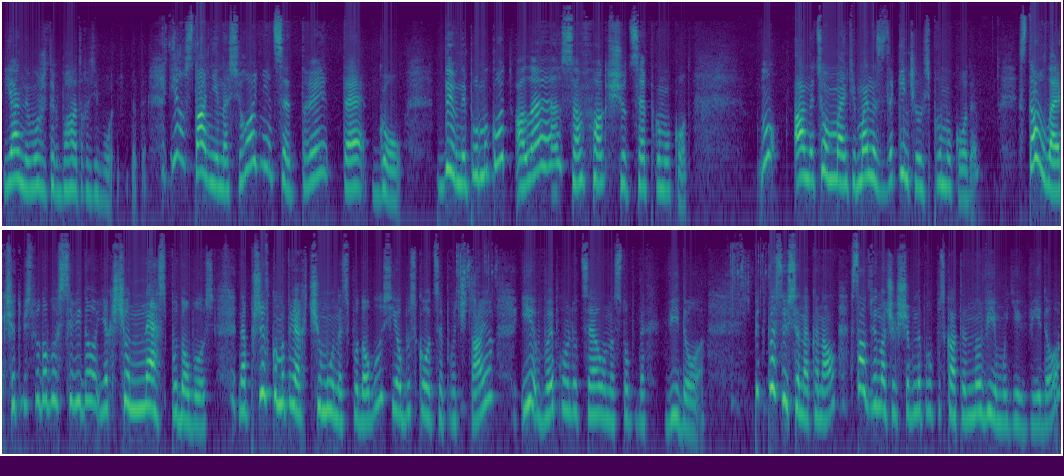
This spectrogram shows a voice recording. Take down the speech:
Я не можу так багато разів вводити. І останній на сьогодні це 3T Go. Дивний промокод, але сам факт, що це промокод. Ну, а на цьому моменті в мене закінчились промокоди. Став лайк, якщо тобі сподобалось це відео. Якщо не сподобалось, напиши в коментарях, чому не сподобалось. Я обов'язково це прочитаю і виправлю це у наступних відео. Підписуйся на канал, став дзвіночок, щоб не пропускати нові мої відео.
